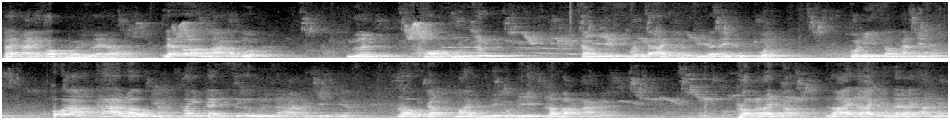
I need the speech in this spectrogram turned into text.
ใช้จ่ายในครอบครัวอยู่แล้ว แล้วก็มากำหนดเงินกองทุนซึ่ง จะมีส่วนได้ส่วนเสียในชุมชน ตัวนี้สำคัญที่สุด เพราะว่าถ้าเราเนี่ยไม่ใจซื่อมือสะอาดจริงๆเนี่ย เราจะมาอยู่ในจุดนี้ลำบากมากเลย เพราะอะไรครับ หลายหลายคนหลายท่านเนี่ย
